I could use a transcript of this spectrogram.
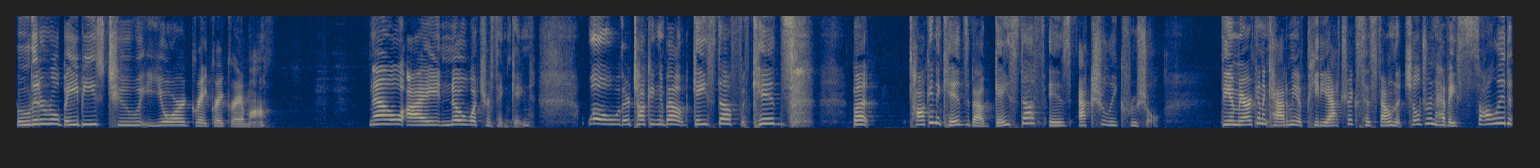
literal babies to your great great grandma. Now I know what you're thinking whoa, they're talking about gay stuff with kids. But talking to kids about gay stuff is actually crucial. The American Academy of Pediatrics has found that children have a solid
